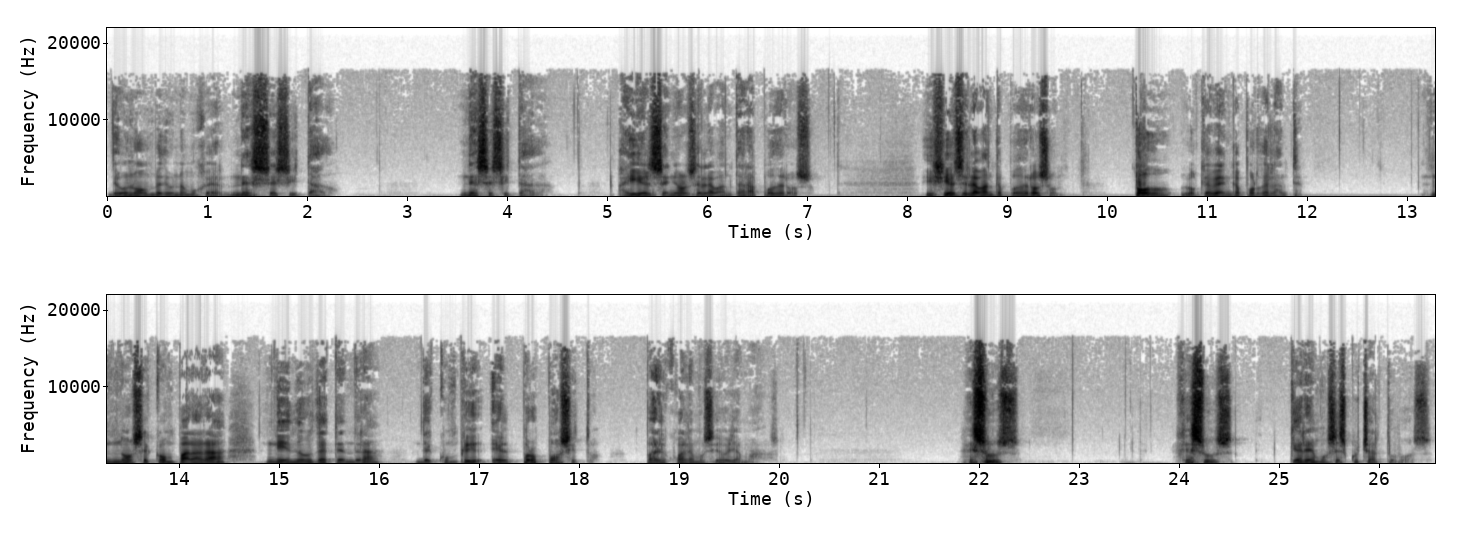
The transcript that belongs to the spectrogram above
de un hombre, de una mujer necesitado, necesitada. Ahí el Señor se levantará poderoso. Y si Él se levanta poderoso, todo lo que venga por delante no se comparará ni nos detendrá de cumplir el propósito para el cual hemos sido llamados. Jesús, Jesús, queremos escuchar tu voz.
